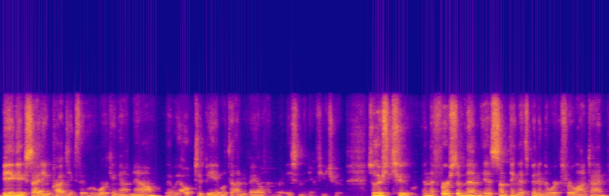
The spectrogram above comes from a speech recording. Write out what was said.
big exciting projects that we're working on now that we hope to be able to unveil and release in the near future. So there's two, and the first of them is something that's been in the works for a long time.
